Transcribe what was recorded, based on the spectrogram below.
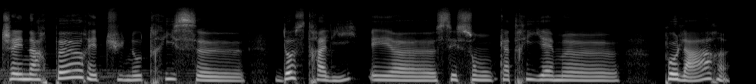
Jane Harper est une autrice euh, d'Australie et euh, c'est son quatrième euh, polar.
